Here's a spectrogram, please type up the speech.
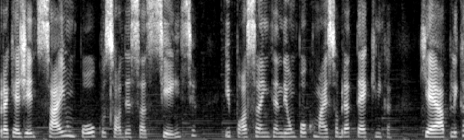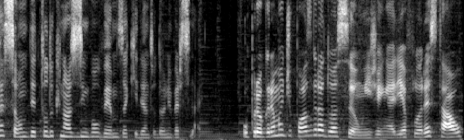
para que a gente saia um pouco só dessa ciência e possa entender um pouco mais sobre a técnica, que é a aplicação de tudo que nós desenvolvemos aqui dentro da universidade. O programa de pós-graduação em Engenharia Florestal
